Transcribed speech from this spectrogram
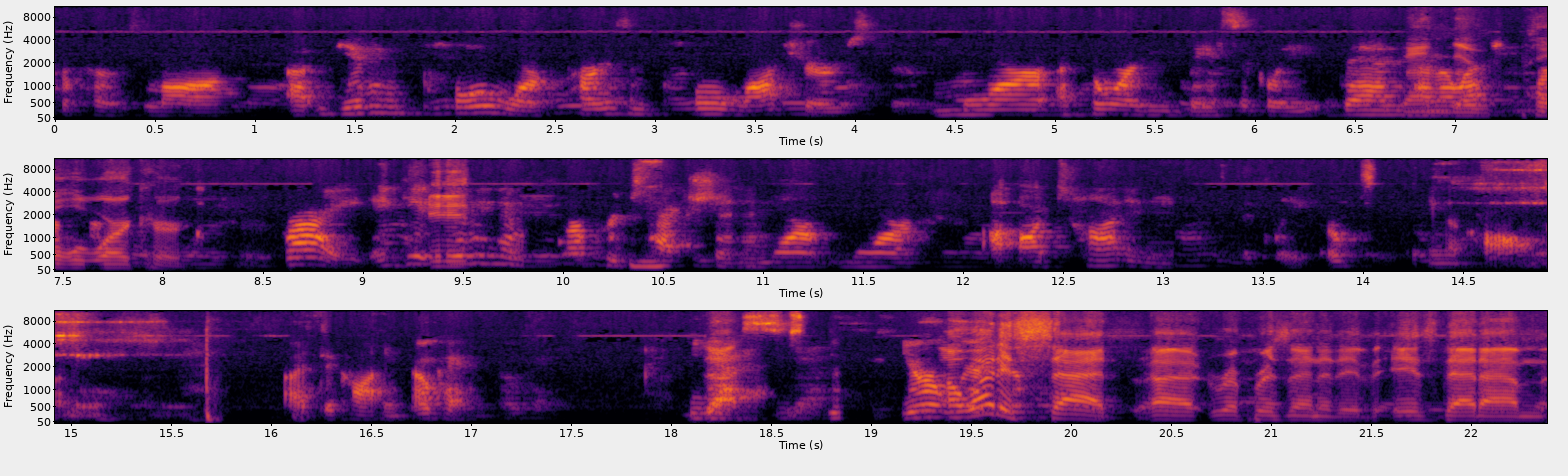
proposed law, uh, giving poll work partisan poll watchers more authority, basically, than, than an the election poll worker. Right, and gi- It- giving them more protection and more more uh, autonomy. Basically, oops, getting a call. Let me uh, declining. Okay. Yes, you're. Aware- what you're- sad, uh, Representative, is that um,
